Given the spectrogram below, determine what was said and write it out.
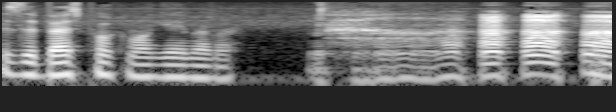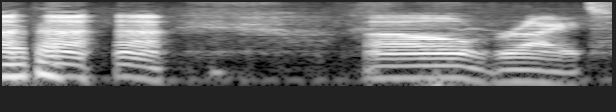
is the best Pokemon game ever. All right.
